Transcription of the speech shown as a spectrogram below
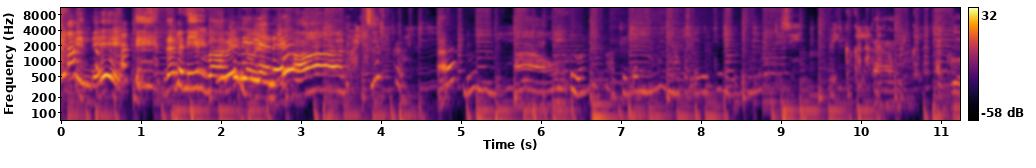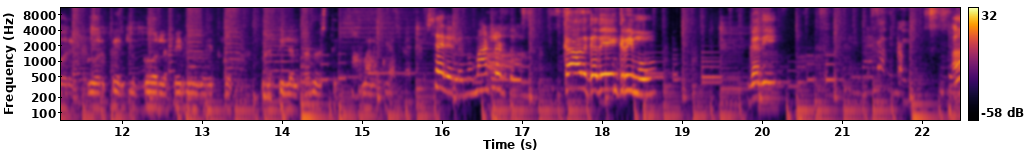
పెట్టిందే. దాంట్లో నీళ్ళు బాగా? ఆ, చూసుకో. ఆ? ఆ, అవును. ఇదిగో, ఆ పిల్లల్ని మాటల్లో పెట్టి రోడ్డు మీద కొట్టేసి పింక్ కలర్. కాదు. ఆ గోరు గోరు గోర్ల పెంట్లు ఎత్తుకో. మన పిల్లలు కానీ వస్తాయి మనకు కూడా. సరేలే నువ్వు మాట్లాడుతూ ఉండు. కాదు గదేం క్రీము? గది? ఆ?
